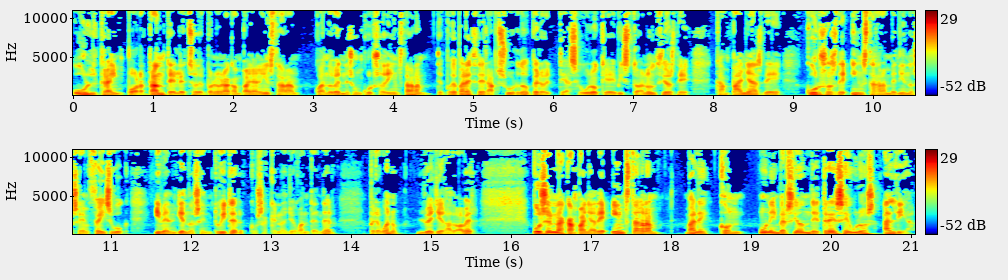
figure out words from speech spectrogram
ultra importante el hecho de poner una campaña en Instagram cuando vendes un curso de Instagram. Te puede parecer absurdo, pero te aseguro que he visto anuncios de campañas de cursos de Instagram vendiéndose en Facebook y vendiéndose en Twitter, cosa que no llego a entender, pero bueno, lo he llegado a ver. Puse una campaña de Instagram, ¿vale? Con una inversión de 3 euros al día.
